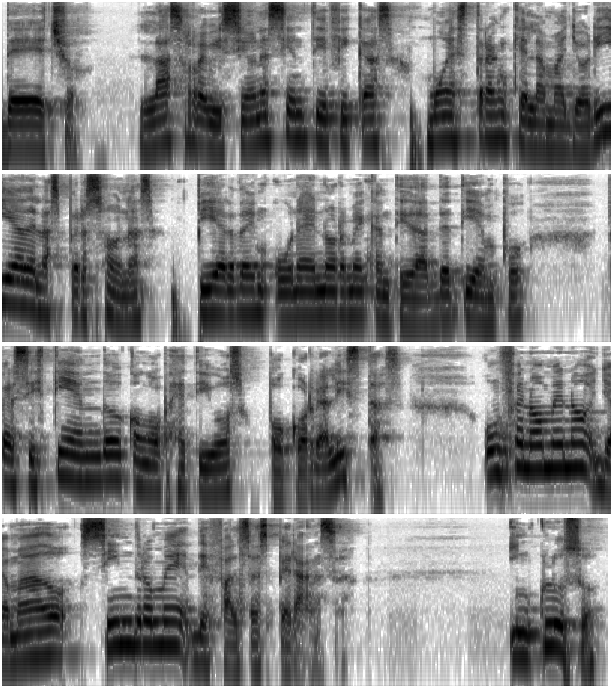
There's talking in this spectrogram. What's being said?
de hecho, las revisiones científicas muestran que la mayoría de las personas pierden una enorme cantidad de tiempo persistiendo con objetivos poco realistas, un fenómeno llamado síndrome de falsa esperanza. Incluso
